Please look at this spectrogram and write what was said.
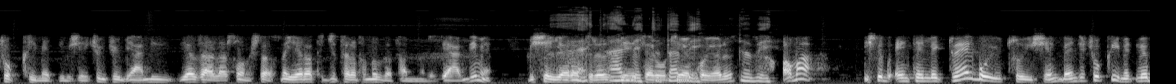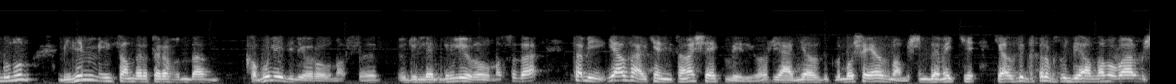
çok kıymetli bir şey. Çünkü yani biz yazarlar sonuçta aslında yaratıcı tarafımızı da tanımlarız. Yani değil mi? Bir şey yaratırız, Evet, bir eser ortaya tabii. koyarız. Tabii. Ama işte bu entelektüel boyutu işin bence çok kıymetli ve bunun bilim insanları tarafından kabul ediliyor olması, ödüllendiriliyor olması da tabii yazarken insana şek veriyor. Yani yazdıklı boşa yazmamışım. Demek ki yazdıklarımızın bir anlamı varmış.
